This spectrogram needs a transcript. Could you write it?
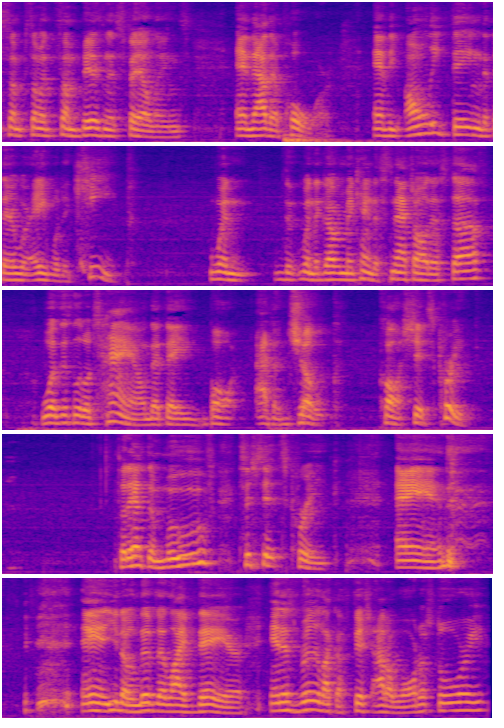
some some some business failings, and now they're poor. And the only thing that they were able to keep when the, when the government came to snatch all their stuff was this little town that they bought as a joke called Schitt's Creek. So they have to move to Schitt's Creek and and you know live their life there. And it's really like a fish out of water story.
